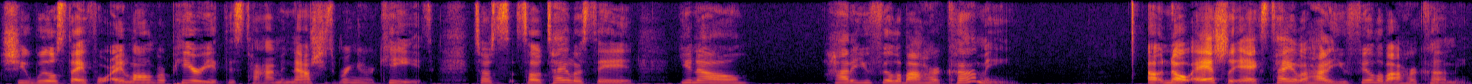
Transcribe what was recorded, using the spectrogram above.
she will stay for a longer period this time and now she's bringing her kids so so taylor said you know how do you feel about her coming uh, no ashley asked taylor how do you feel about her coming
